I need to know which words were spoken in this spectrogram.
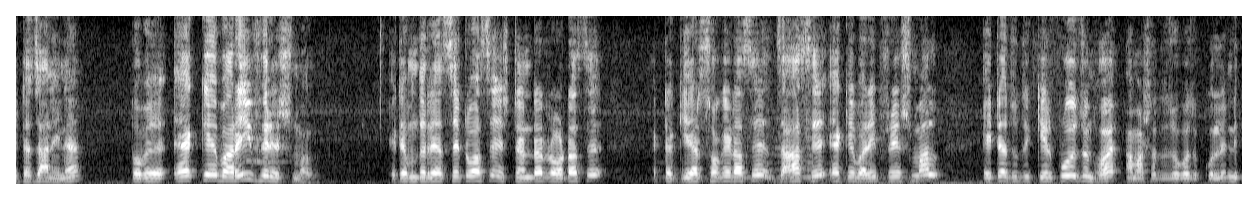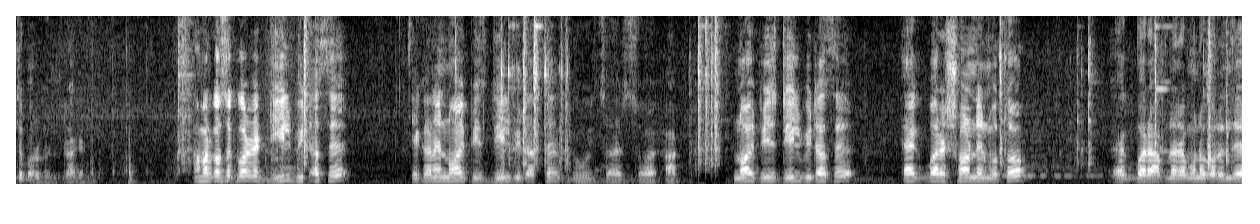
এটা জানি না। তবে একেবারেই ফ্রেশ মাল। এটার মধ্যে রেসেটও আছে, স্ট্যান্ডার্ড রড আছে, একটা গিয়ার সকেট আছে, যা আছে, একেবারেই ফ্রেশ মাল। এটা যদি কের প্রয়োজন হয়, আমার সাথে যোগাযোগ করলে নিতে পারবেন, রাখেন। আমার কাছে করে ডিল বিট আছে। এখানে নয় পিস ডিল বিট আছে, দুই, চার, ছয়, আট, নয় পিস ডিল বিট আছে। একবারে স্বর্ণের মতো। একবারে আপনারা মনে করেন যে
